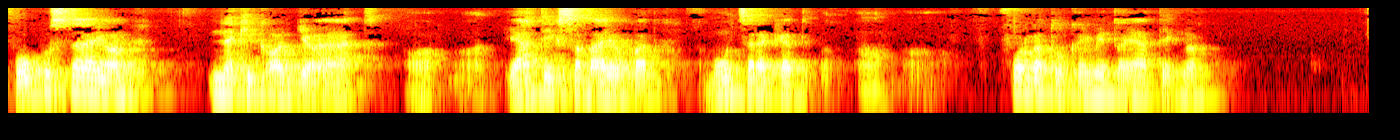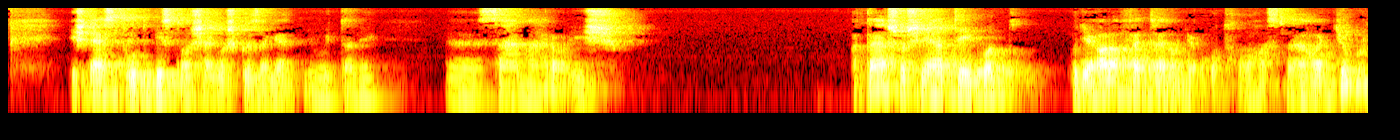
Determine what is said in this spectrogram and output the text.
fókuszáljon, nekik adja át a, a játékszabályokat, a módszereket, a, a forgatókönyvét a játéknak, és ezt tud biztonságos közeget nyújtani számára is. A társas játékot ugye alapvetően ugye otthon használhatjuk,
